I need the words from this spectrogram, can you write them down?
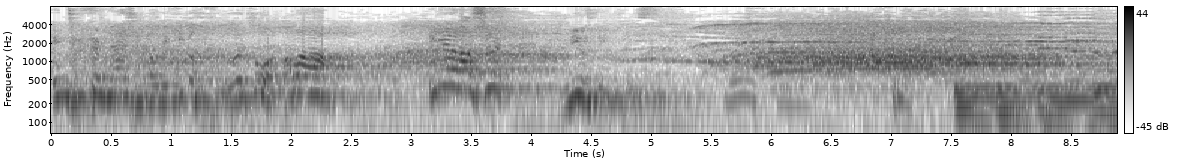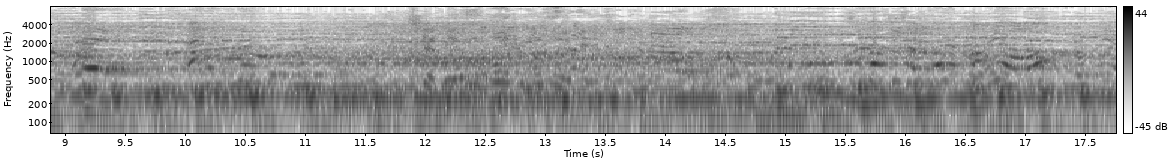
，international 的一个合作，好不好？音乐老师，music please。是合作，都是合作的。知道这首歌的朋友有没有？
